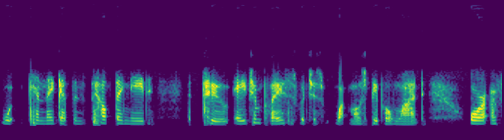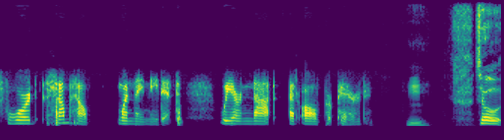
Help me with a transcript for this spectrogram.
w- can they get the help they need to age in place, which is what most people want, or afford some help when they need it? We are not at all prepared. Hmm. So,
